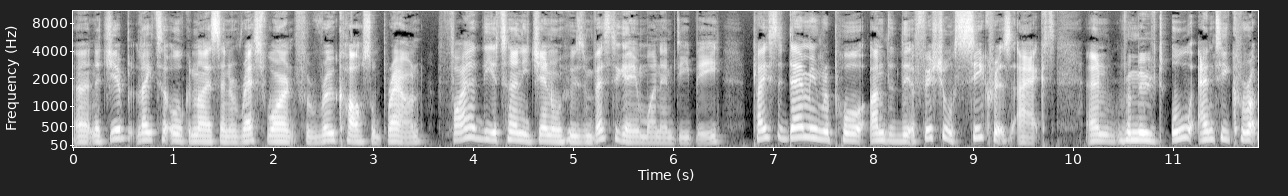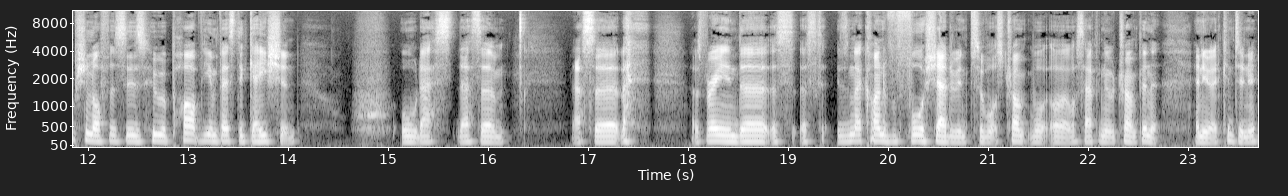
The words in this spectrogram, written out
Uh, Najib later organised an arrest warrant for Rewcastle Brown, fired the Attorney General who's investigating 1MDB, placed the damning report under the Official Secrets Act, and removed all anti-corruption officers who were part of the investigation. Oh, that's that's um that's uh That's very in the. That's, that's, isn't that kind of a foreshadowing to what's Trump, what, what's happening with Trump, in it? Anyway, continue.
